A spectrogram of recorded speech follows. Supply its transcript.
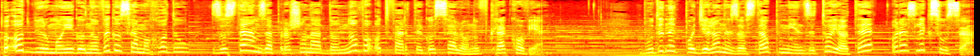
Po odbiór mojego nowego samochodu zostałam zaproszona do nowo otwartego salonu w Krakowie. Budynek podzielony został pomiędzy Toyotę oraz Lexusa.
